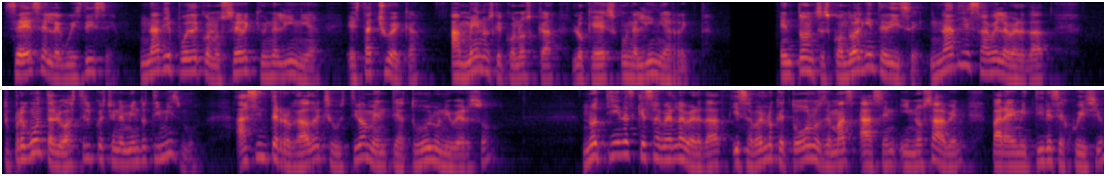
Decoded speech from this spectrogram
C.S. Lewis dice, nadie puede conocer que una línea está chueca a menos que conozca lo que es una línea recta. Entonces, cuando alguien te dice, nadie sabe la verdad, tú pregúntale o hazte el cuestionamiento a ti mismo. ¿Has interrogado exhaustivamente a todo el universo? No tienes que saber la verdad y saber lo que todos los demás hacen y no saben para emitir ese juicio.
